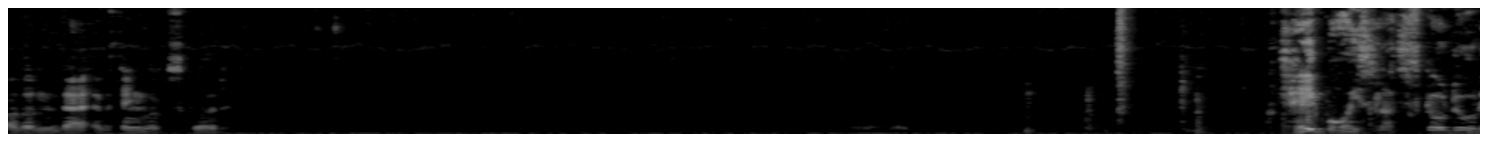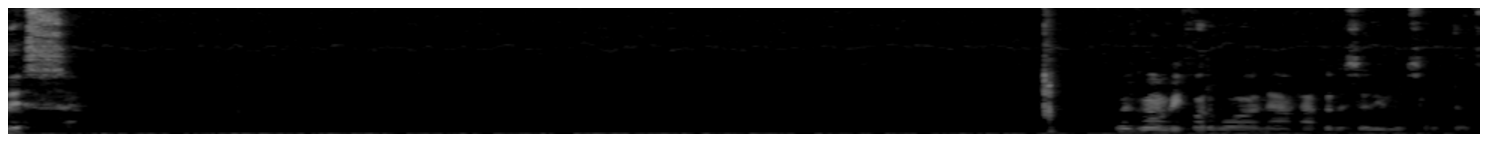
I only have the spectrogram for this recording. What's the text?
Other than that, everything looks good. Okay, boys, let's go do this. We're going before the war now. Half of the city looks like this.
